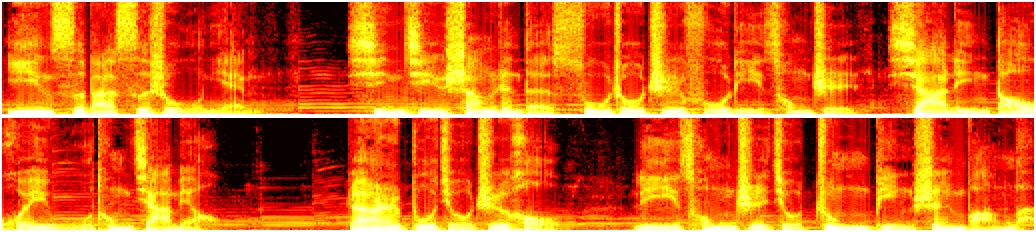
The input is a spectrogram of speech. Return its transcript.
因四百四十五年，新晋上任的苏州知府李从志下令捣毁五通家庙。然而不久之后，李从志就重病身亡了。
